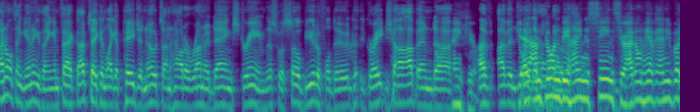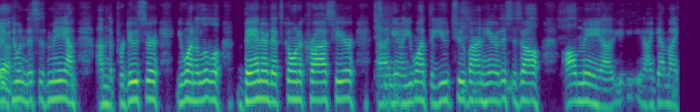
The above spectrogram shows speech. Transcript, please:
I don't think anything. In fact, I've taken like a page of notes on how to run a dang stream. This was so beautiful, dude. Great job, and uh, Thank you. I've I've enjoyed. Yeah, I'm doing it. behind the scenes here. I don't have anybody Yeah. doing this. Is me. I'm I'm the producer. You want a little banner that's going across here. Uh, you know, you want the YouTube on here. This is all all me. Uh, you, you know, I got my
